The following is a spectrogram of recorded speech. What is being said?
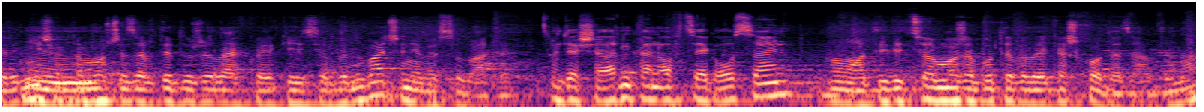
вірніше, тому що завжди дуже легко якісь обвинувачення висувати. Und der Schaden kann oft sehr groß sein. От, і від цього може бути велика шкода завдана.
